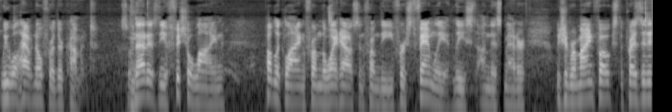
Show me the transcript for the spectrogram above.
We will have no further comment. So hmm. that is the official line, public line from the White House and from the first family, at least, on this matter. We should remind folks the president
